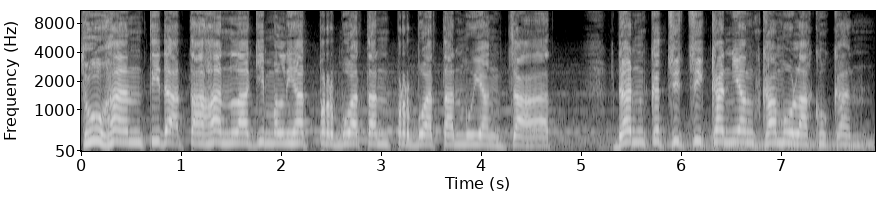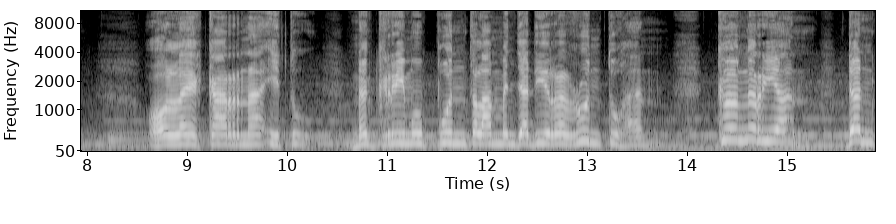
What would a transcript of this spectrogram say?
Tuhan tidak tahan lagi melihat perbuatan-perbuatanmu yang jahat dan kecicikan yang kamu lakukan. Oleh karena itu, negerimu pun telah menjadi reruntuhan, kengerian, dan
